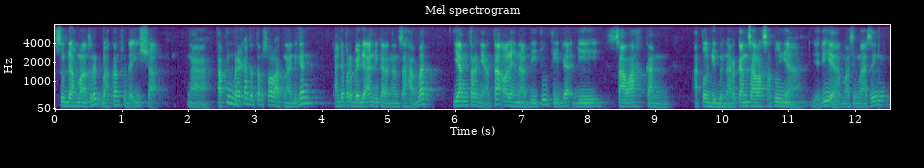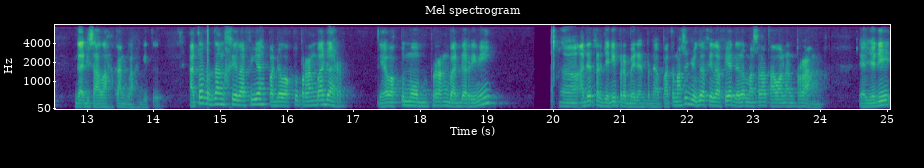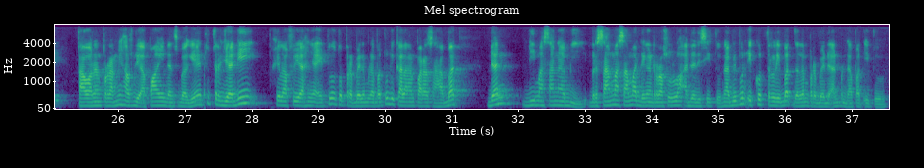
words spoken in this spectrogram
sudah maghrib bahkan sudah isya. Nah, tapi mereka tetap sholat. Nah, ini kan ada perbedaan di kalangan sahabat yang ternyata oleh Nabi itu tidak disalahkan atau dibenarkan salah satunya. Jadi ya masing-masing nggak disalahkan lah gitu atau tentang khilafiyah pada waktu perang Badar. Ya, waktu mau perang Badar ini uh, ada terjadi perbedaan pendapat, termasuk juga khilafiyah dalam masalah tawanan perang. Ya, jadi tawanan perang ini harus diapain dan sebagainya itu terjadi khilafiyahnya itu atau perbedaan pendapat itu di kalangan para sahabat dan di masa Nabi bersama-sama dengan Rasulullah ada di situ. Nabi pun ikut terlibat dalam perbedaan pendapat itu.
